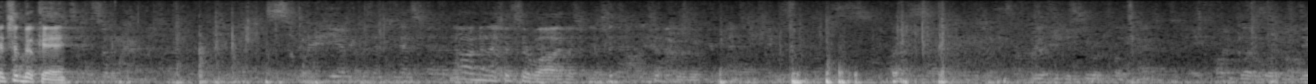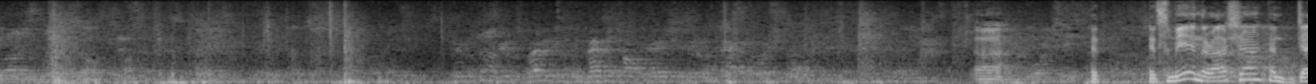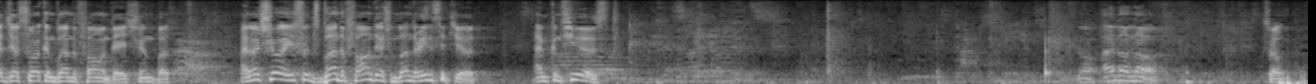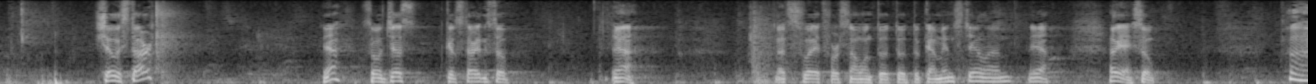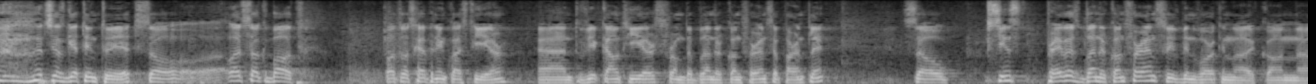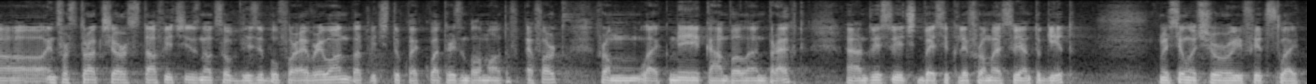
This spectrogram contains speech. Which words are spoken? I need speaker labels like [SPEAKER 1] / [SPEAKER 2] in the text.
[SPEAKER 1] It should be okay. No, I mean, I should survive. Should, should, should. Uh, it, it's me in Russia, and I just work in Blender Foundation, but I'm not sure if it's Blender Foundation, Blender Institute. I'm confused. So I don't know. So, shall we start? Yeah. So just get started. So, yeah. Let's wait for someone to, to, to come in still, and yeah. Okay. So. let's just get into it. So uh, let's talk about what was happening last year, and we count years from the Blender conference apparently. So since previous Blender conference, we've been working like on uh, infrastructure stuff, which is not so visible for everyone, but which took like quite reasonable amount of effort from like me, Campbell, and Brecht, and we switched basically from SVN to Git. We're still not sure if it's like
